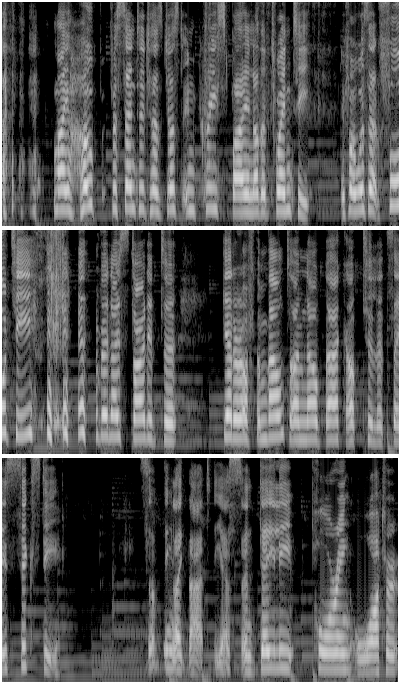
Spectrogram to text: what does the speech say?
My hope percentage has just increased by another 20. If I was at 40 when I started to get her off the mount, I'm now back up to, let's say, 60. Something like that, yes. And daily pouring water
